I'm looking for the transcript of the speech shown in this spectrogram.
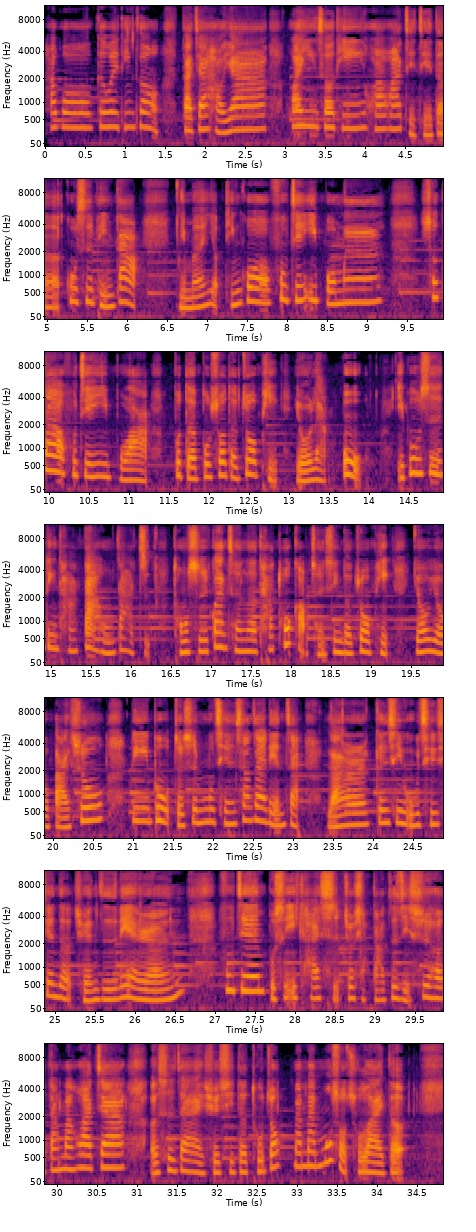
哈喽各位听众，大家好呀！欢迎收听花花姐姐的故事频道。你们有听过富坚义博吗？说到富坚义博啊，不得不说的作品有两部。一部是令他大红大紫，同时贯成了他脱稿成性的作品《悠游白书》，另一部则是目前尚在连载，然而更新无期限的《全职猎人》。富坚不是一开始就想到自己适合当漫画家，而是在学习的途中慢慢摸索出来的。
